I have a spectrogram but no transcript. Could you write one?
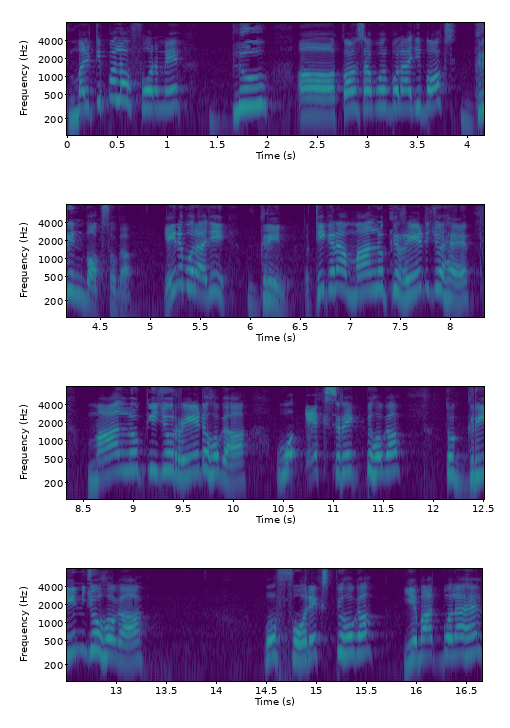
मल्टीपल ऑफ़ फोर में ब्लू कौन सा बोल बोला जी बॉक्स ग्रीन बॉक्स होगा। यही ना बोला जी ग्रीन तो ठीक है ना, मान लो कि रेड जो है, मान लो कि जो रेड होगा, वो एक्स रेक पे होगा तो ग्रीन जो होगा, वो फोर एक्स पे होगा। ये बात बोला है।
